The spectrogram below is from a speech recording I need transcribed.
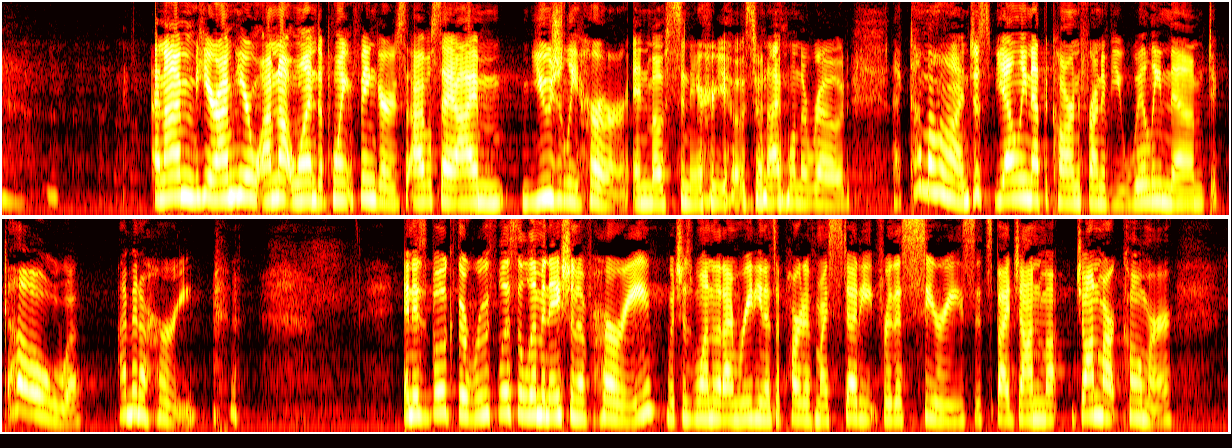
and I'm here, I'm here, I'm not one to point fingers. I will say I'm usually her in most scenarios when I'm on the road. Like, come on, just yelling at the car in front of you, willing them to go. I'm in a hurry. in his book, The Ruthless Elimination of Hurry, which is one that I'm reading as a part of my study for this series, it's by John, Ma- John Mark Comer.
